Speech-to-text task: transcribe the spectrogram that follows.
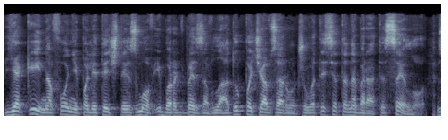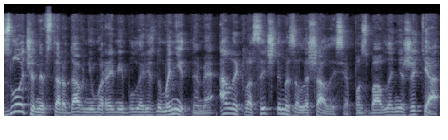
який на фоні політичних змов і боротьби за владу почав зароджуватися та набирати силу. Злочини в стародавньому Римі були різноманітними, але класичними залишалися позбавлення життя,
